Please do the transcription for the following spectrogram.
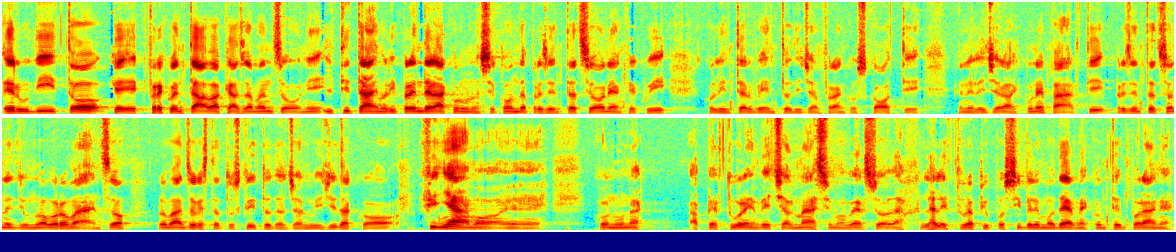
erudito che frequentava Casa Manzoni. Il Tea Time riprenderà con una seconda presentazione, anche qui con l'intervento di Gianfranco Scotti che ne leggerà alcune parti, presentazione di un nuovo romanzo, romanzo che è stato scritto da Gianluigi Dacò. Finiamo eh, con una apertura invece al massimo verso la, la lettura più possibile moderna e contemporanea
